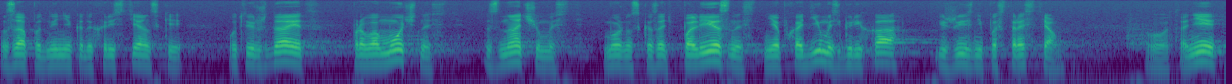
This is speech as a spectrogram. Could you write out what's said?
западный, некогда христианский, утверждает правомочность, значимость, можно сказать, полезность, необходимость греха и жизни по страстям. Вот. Они,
